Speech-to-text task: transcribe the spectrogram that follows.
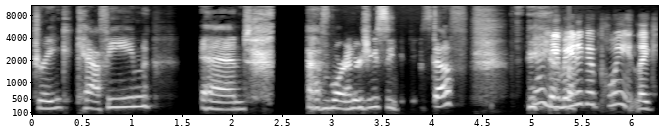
drink caffeine and have more energy so you can do stuff. Yeah, you made a good point. Like,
